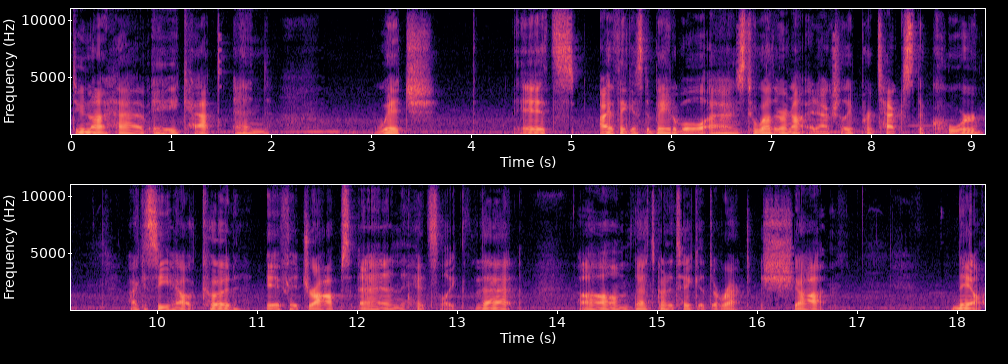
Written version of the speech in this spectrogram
do not have a capped end, which it's I think it's debatable as to whether or not it actually protects the core. I can see how it could if it drops and hits like that. Um, that's going to take a direct shot. Now,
